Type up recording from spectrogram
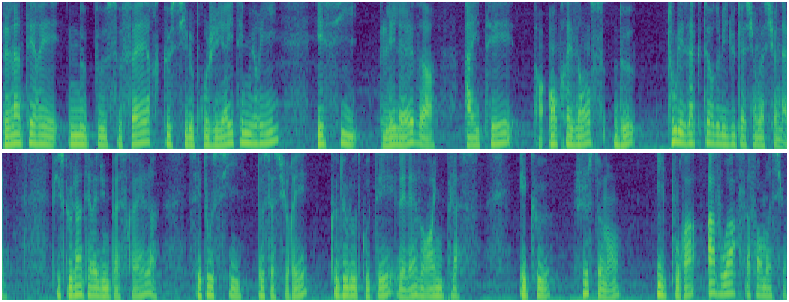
l'intérêt ne peut se faire que si le projet a été mûri et si l'élève a été en présence de tous les acteurs de l'éducation nationale. Puisque l'intérêt d'une passerelle, c'est aussi de s'assurer que de l'autre côté, l'élève aura une place et que, justement, il pourra avoir sa formation.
